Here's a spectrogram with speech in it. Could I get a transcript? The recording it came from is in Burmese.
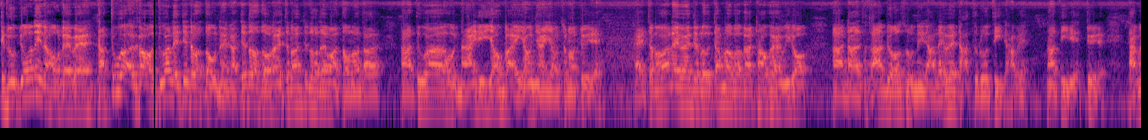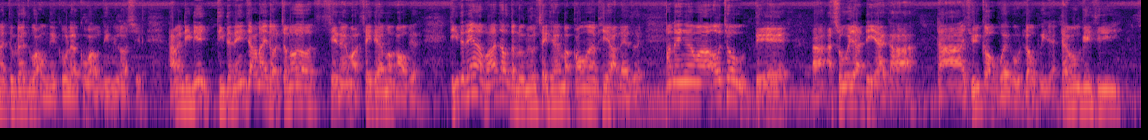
ဒီလိုပြောနေတာကိုလည်းပဲဒါသူ့အကောက်သူကလည်းတက်တော့သုံးတယ်ကတက်တော့သုံးတယ်ကျွန်တော်တက်တော့ထဲမှာသုံးတော့ဒါအာသူကဟိုနိုင်တွေရောင်းပါရောင်းညာရောင်းကျွန်တော်တွေ့တယ် အဲကျွန်တော်ကလည်းပဲဒီလိုတမဘကထောက်ခံပြီးတော့အာဒါစကားပြောဆိုနေတာလည်းပဲဒါသူတို့သိတာပဲနော်သိတယ်တွေ့တယ်ဒါပေမဲ့သူလည်းသူ့အောင်နေကိုလည်းကိုယ့်အောင်နေပြီးတော့ရှိတယ်ဒါပေမဲ့ဒီနေ့ဒီသတင်းကြားလိုက်တော့ကျွန်တော်ရှင်ထဲမှာစိတ်ထဲမှာကောင်းဖြစ်တယ်ဒီသတင်းကဘာကြောင့်ဒီလိုမျိုးစိတ်ထဲမှာကောင်းရဖြစ်ရလဲဆိုရင်နိုင်ငံမှာအုပ်ချုပ်တဲ့အစိုးရတရကဒါရွေးကောက်ပွဲကိုလုပ်ပေးတယ်ဒီမိုကရေစီ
